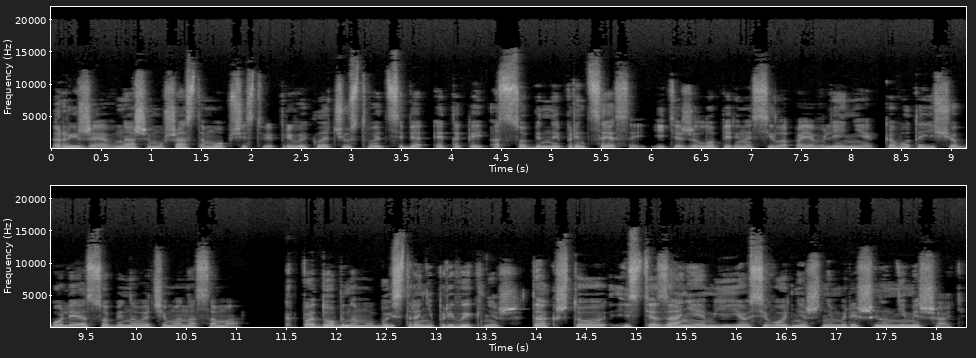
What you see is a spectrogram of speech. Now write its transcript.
Рыжая в нашем ушастом обществе привыкла чувствовать себя этакой особенной принцессой и тяжело переносила появление кого-то еще более особенного, чем она сама. К подобному быстро не привыкнешь, так что истязанием ее сегодняшним решил не мешать.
